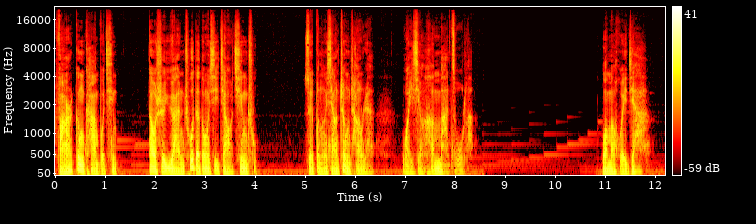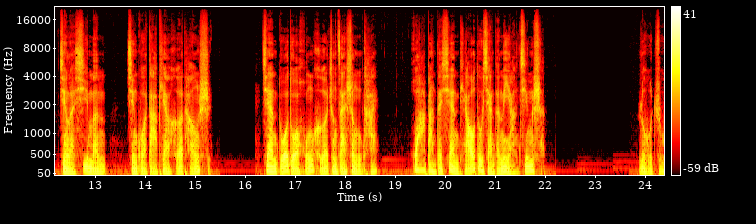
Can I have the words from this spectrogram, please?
反而更看不清；倒是远处的东西较清楚。虽不能像正常人，我已经很满足了。我们回家，进了西门，经过大片荷塘时，见朵朵红荷正在盛开，花瓣的线条都显得那样精神。露珠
